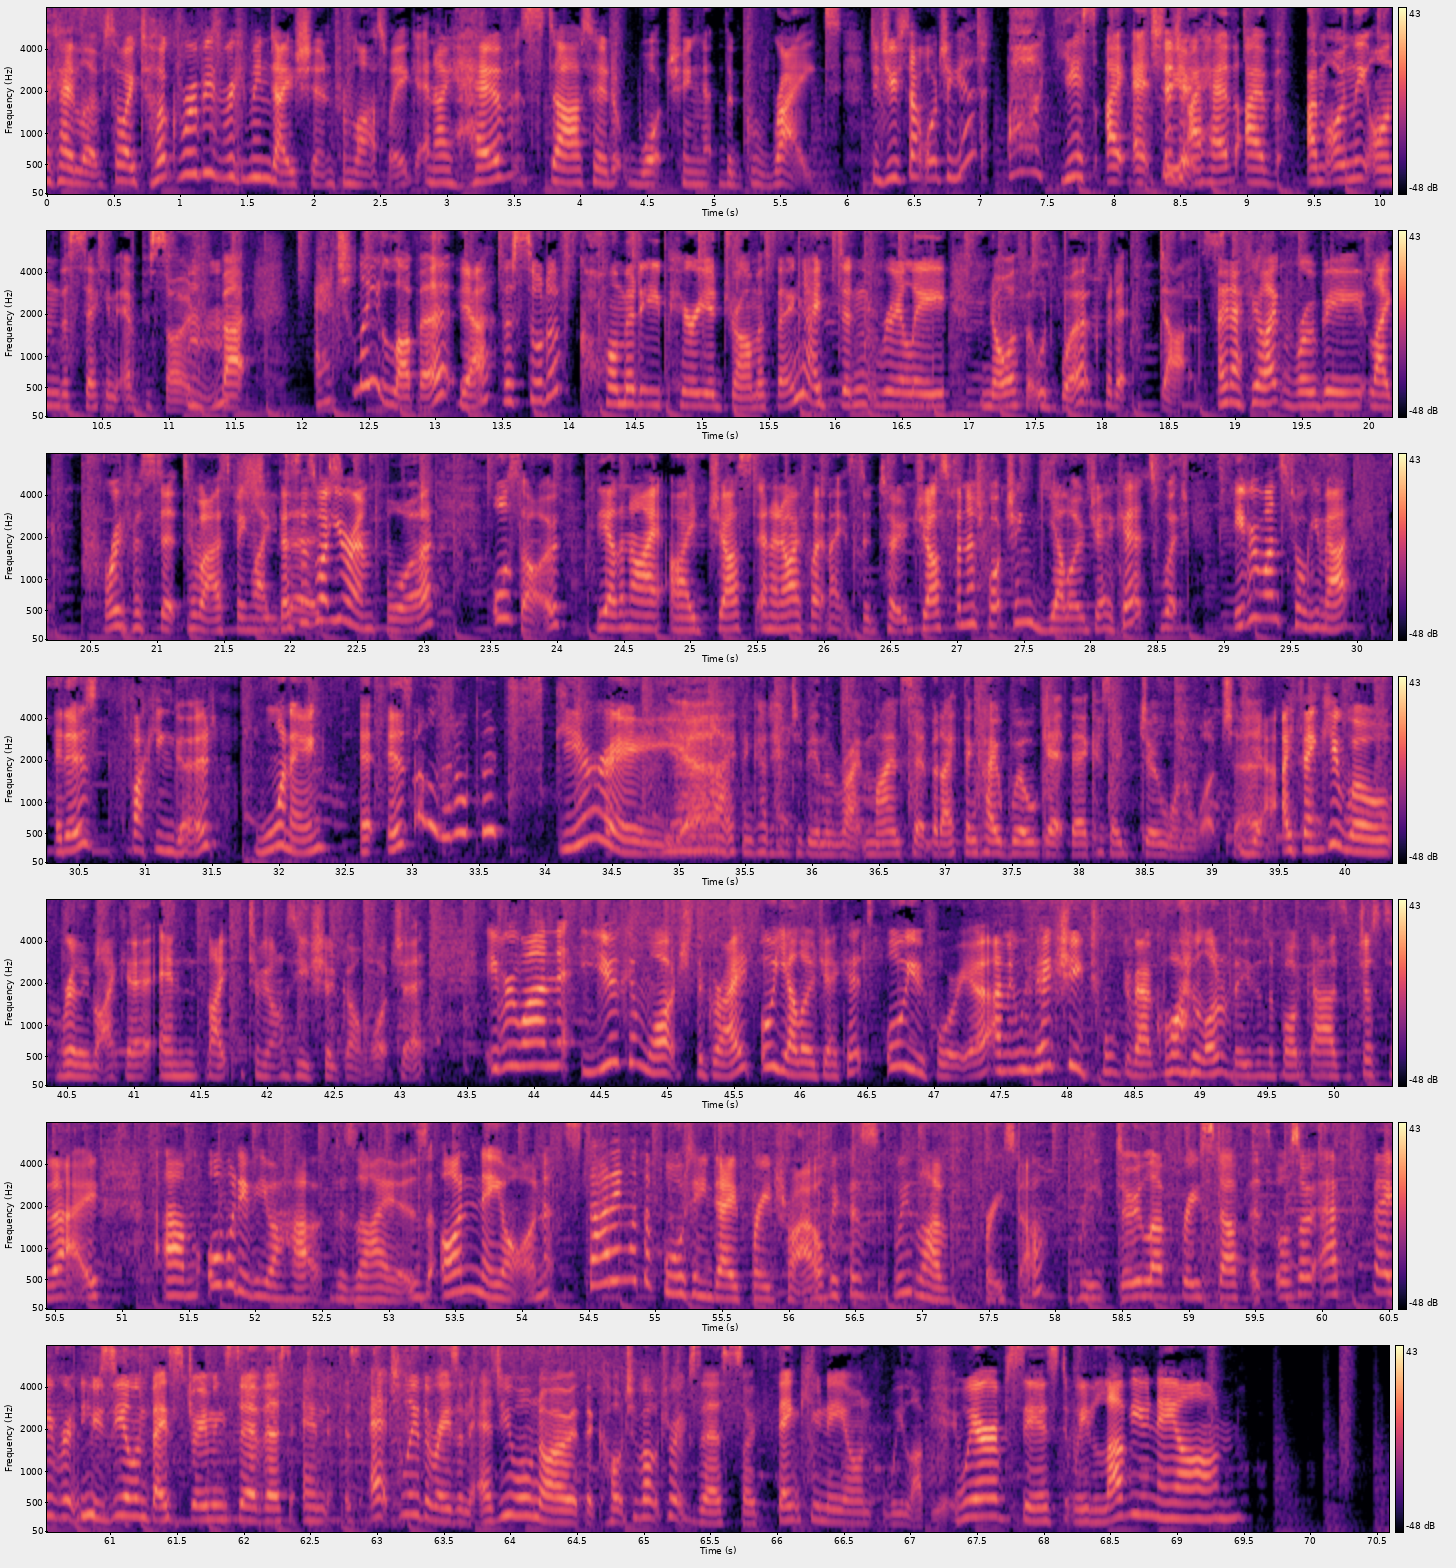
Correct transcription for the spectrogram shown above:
Okay, Liv. So I took Ruby's recommendation from last week and I have started watching The Great. Did you start watching it? Oh yes, I actually Did you? I have. I've I'm only on the second episode, mm-hmm. but actually love it. Yeah? The sort of comedy period drama thing, I didn't really know if it would work, but it does. And I feel like Ruby like prefaced it to us, being like, "This is what you're in for." Also, the other night I just, and I know my flatmates did too, just finished watching Yellowjackets, which everyone's talking about. It is fucking good. Warning, it is a little bit scary. yeah, I think I'd have to be in the right mindset, but I think I will get there because I do want to watch it. Yeah, I think you will really like it. And, like, to be honest, you should go and watch it. Everyone, you can watch The Great or Yellowjackets or Euphoria. I mean, we've actually talked about quite a lot of these in the podcast just today. Um, or whatever your heart desires on Neon, starting with a 14 day free trial because we love free stuff. We do love free stuff. It's also our favourite New Zealand based streaming service, and it's actually the reason, as you all know, that Culture Vulture exists. So thank you, Neon. We love you. We're obsessed. We love you, Neon.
